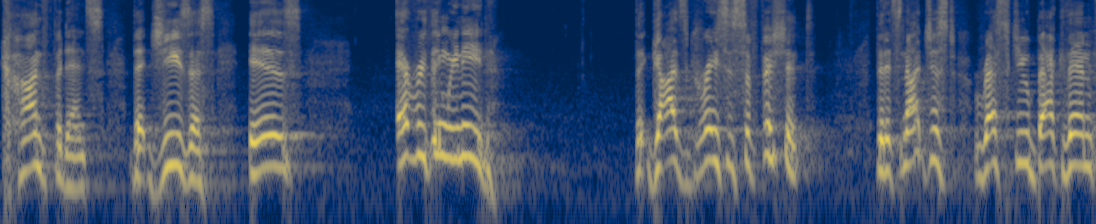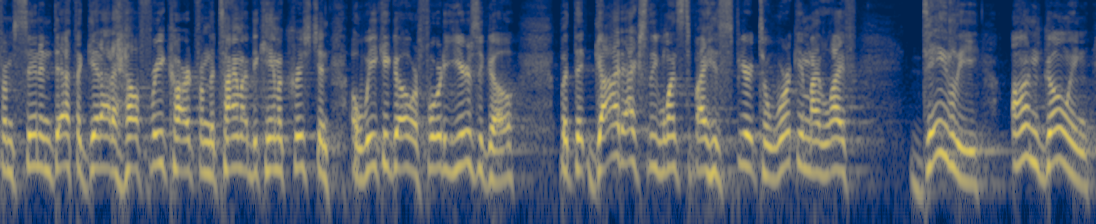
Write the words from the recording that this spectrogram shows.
confidence that Jesus is everything we need, that God's grace is sufficient, that it's not just rescue back then from sin and death, a get out of hell free card from the time I became a Christian a week ago or 40 years ago, but that God actually wants to, by His Spirit, to work in my life daily, ongoing,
